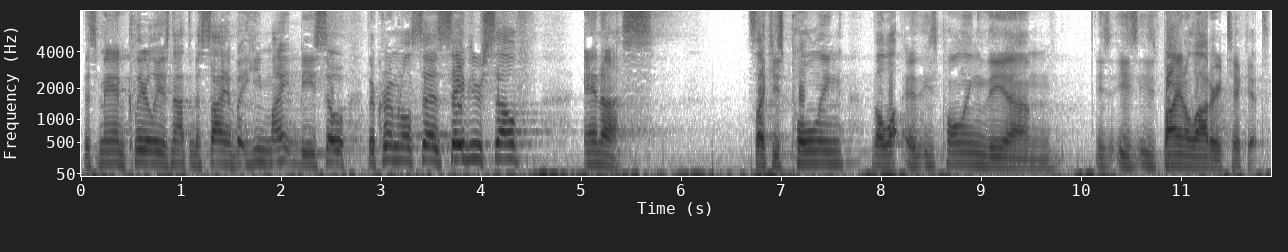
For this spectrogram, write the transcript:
This man clearly is not the Messiah, but he might be. So the criminal says, Save yourself and us. It's like he's pulling the, he's pulling the, um, he's, he's, he's buying a lottery ticket.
